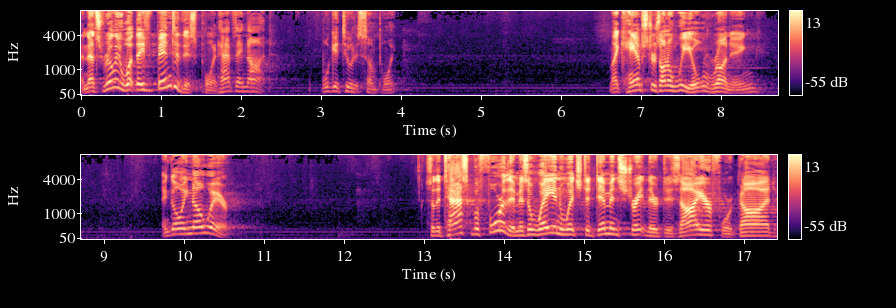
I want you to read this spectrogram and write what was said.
And that's really what they've been to this point, have they not? We'll get to it at some point like hamsters on a wheel running and going nowhere. So, the task before them is a way in which to demonstrate their desire for God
